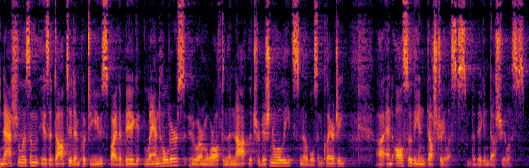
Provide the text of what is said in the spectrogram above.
Nationalism is adopted and put to use by the big landholders, who are more often than not the traditional elites, nobles and clergy, uh, and also the industrialists, the big industrialists.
